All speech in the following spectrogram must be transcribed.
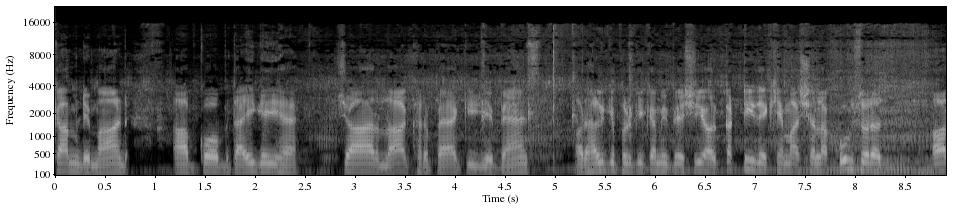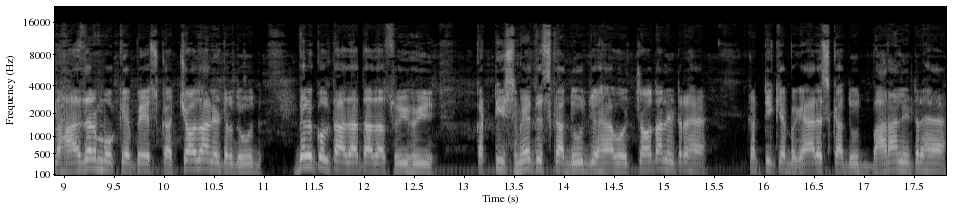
कम डिमांड आपको बताई गई है, चार लाख रुपए की ये भैंस और हल्की फुल्की कमी पेशी और कट्टी देखें, माशाल्लाह खूबसूरत और हाज़र मौके पे इसका चौदह लीटर दूध बिल्कुल ताज़ा ताज़ा सुई हुई कट्टी समेत इसका दूध जो है वो चौदह लीटर है। कट्टी के बगैर इसका दूध बारह लीटर है।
